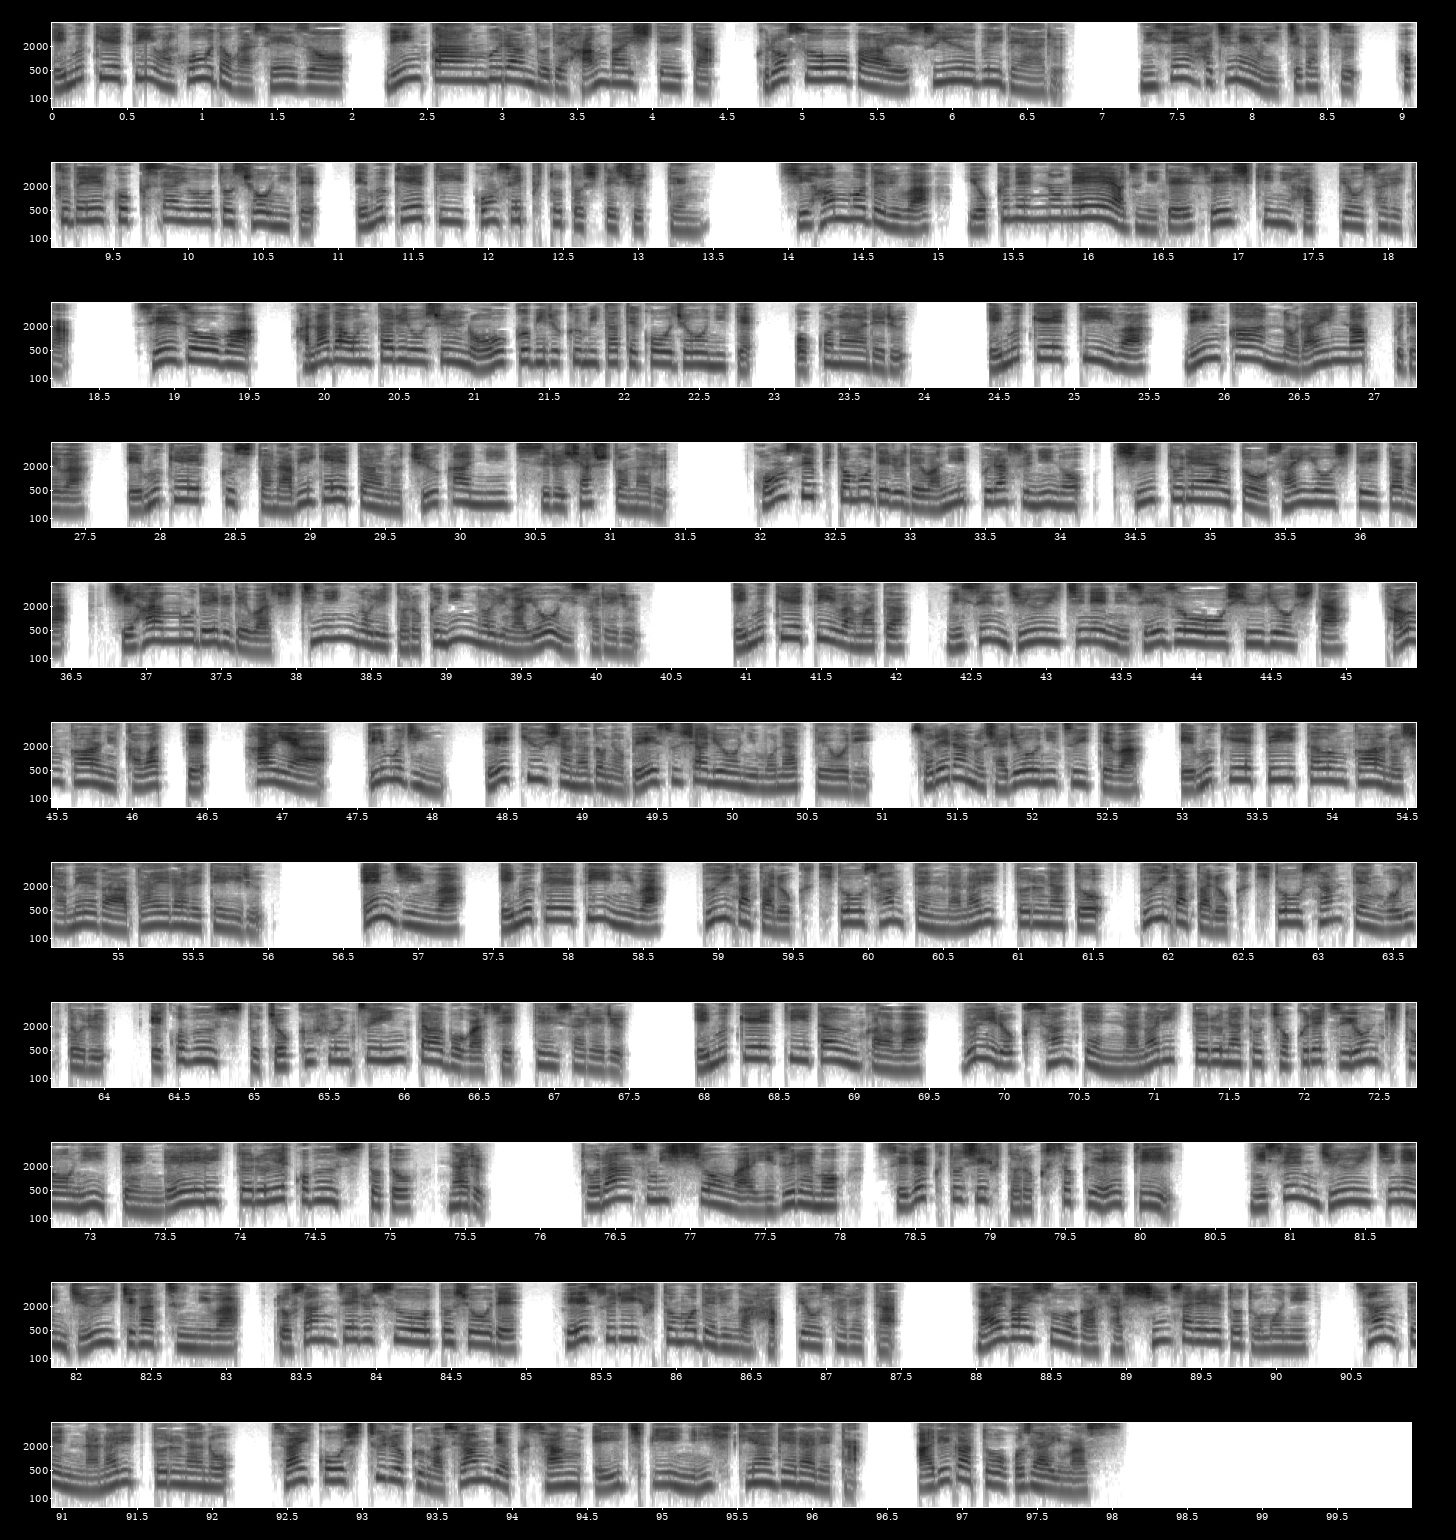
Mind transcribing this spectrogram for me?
MKT はフォードが製造、リンカーンブランドで販売していたクロスオーバー SUV である。2008年1月、北米国際オートショーにて MKT コンセプトとして出展。市販モデルは翌年のネーアズにて正式に発表された。製造はカナダオンタリオ州のオークビル組み立て工場にて行われる。MKT はリンカーンのラインナップでは MKX とナビゲーターの中間に位置する車種となる。コンセプトモデルでは2プラス2のシートレイアウトを採用していたが、市販モデルでは7人乗りと6人乗りが用意される。MKT はまた、2011年に製造を終了したタウンカーに代わって、ハイヤー、リムジン、霊柩車などのベース車両にもなっており、それらの車両については、MKT タウンカーの社名が与えられている。エンジンは MKT には V 型6気筒3.7リットルナと V 型6気筒3.5リットルエコブースト直噴ツインターボが設定される。MKT タウンカーは V63.7 リットルナと直列4気筒2.0リットルエコブーストとなる。トランスミッションはいずれもセレクトシフト6速 AT。2011年11月にはロサンゼルスオートショーでフェイスリフトモデルが発表された。内外装が刷新されるとともに3.7リットルナの最高出力が 303HP に引き上げられた。ありがとうございます。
